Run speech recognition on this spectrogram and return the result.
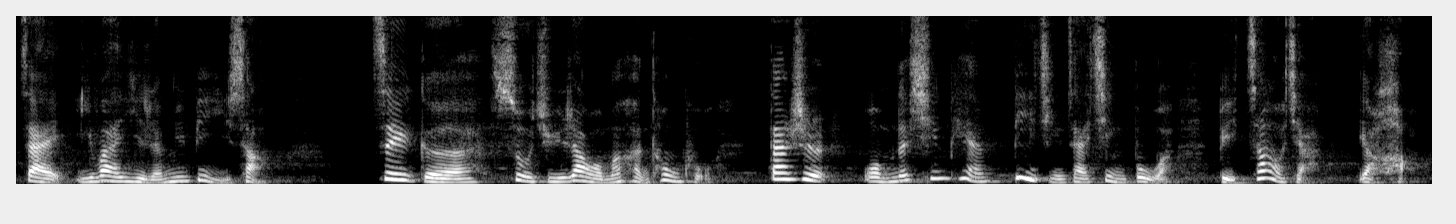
在一万亿人民币以上。这个数据让我们很痛苦。但是我们的芯片毕竟在进步啊，比造假要好。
